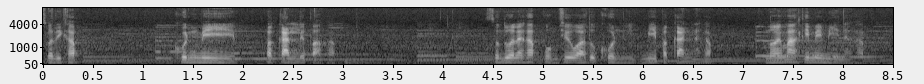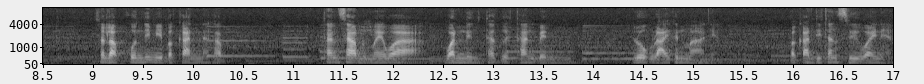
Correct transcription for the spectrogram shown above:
สวัสดีครับ คุณมีประกันหรือเปล่าครับ ส่วนตัวนะครับผมเชื่อว่าทุกคนมีประกันนะครับ น้อยมากที่ไม่มีนะครับสำหรับคนที่มีประกันนะครับ ท่านทราบหรือไม่ว่าวันหนึ่งถ้าเกิดท่านเป็นโรคร้ายขึ้นมาเนี่ยประกันที่ท่านซื้อไว้เนี่ย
